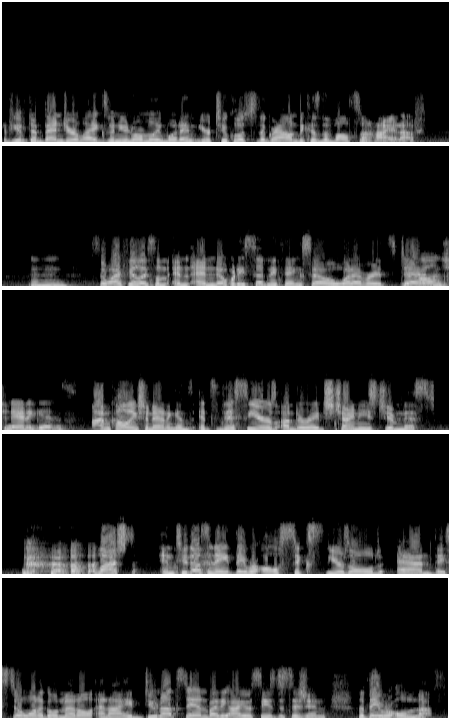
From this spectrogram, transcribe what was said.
If you have to bend your legs when you normally wouldn't, you're too close to the ground because the vault's not high enough. Mm-hmm. So I feel like some and and nobody said anything. So whatever, it's You're calling shenanigans. I'm calling shenanigans. It's this year's underage Chinese gymnast. Last in 2008, they were all six years old and they still won a gold medal. And I do not stand by the IOC's decision that they were old enough.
